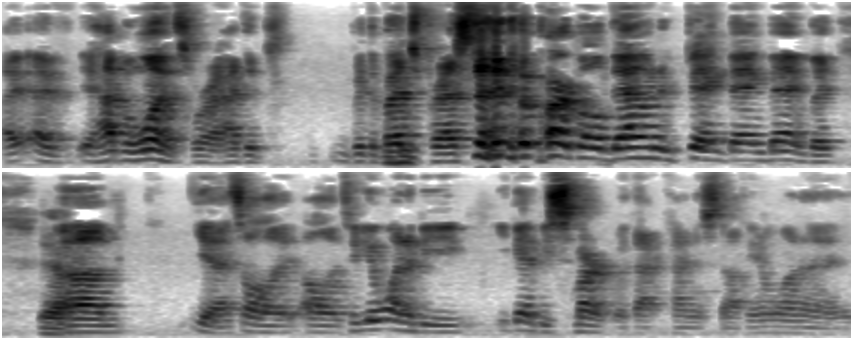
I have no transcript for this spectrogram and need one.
I, I've, it happened once where I had to, with the bench mm-hmm. press, the barbell down and bang, bang, bang. But yeah, um, yeah that's all. It, all it, so you don't want to be, you got to be smart with that kind of stuff. You don't want to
